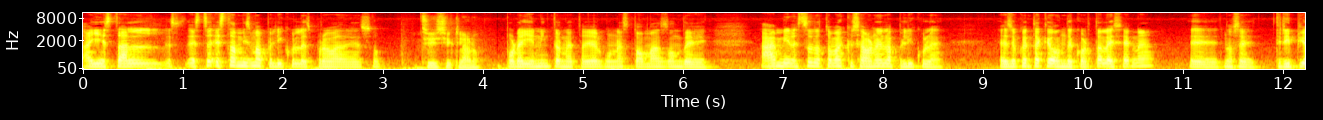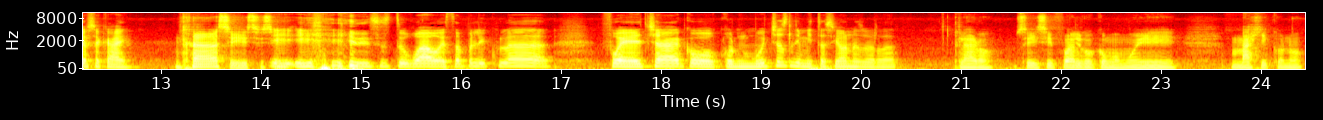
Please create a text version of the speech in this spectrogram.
ahí está, el- es- esta, esta misma película es prueba de eso. sí sí claro Por ahí en internet hay algunas tomas donde, ah, mira, esta es la toma que usaron en la película. Es de cuenta que donde corta la escena, eh, no sé, Tripio se cae. ah sí sí sí Y, y- y dices tú, wow, esta película fue hecha como con muchas limitaciones, ¿verdad? claro sí sí fue algo como muy mágico no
